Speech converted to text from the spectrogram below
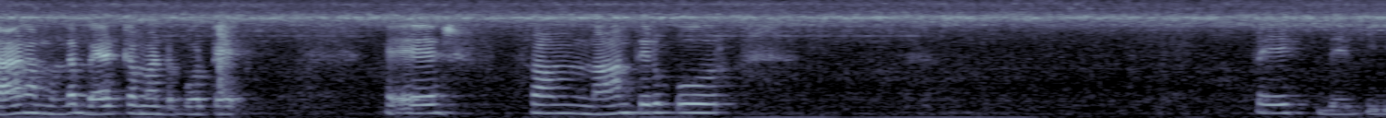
தாங்க முடியல பேட் கமெண்ட் போட்டு. ஃப்ரம் நான் Tiruppur. Face baby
